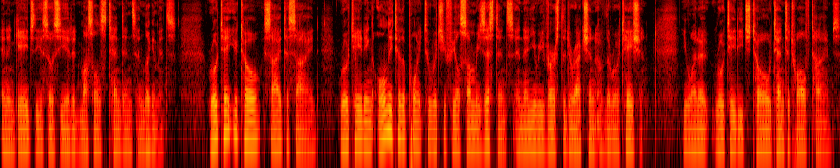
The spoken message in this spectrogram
and engage the associated muscles, tendons, and ligaments. Rotate your toe side to side, rotating only to the point to which you feel some resistance, and then you reverse the direction of the rotation. You want to rotate each toe 10 to 12 times.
